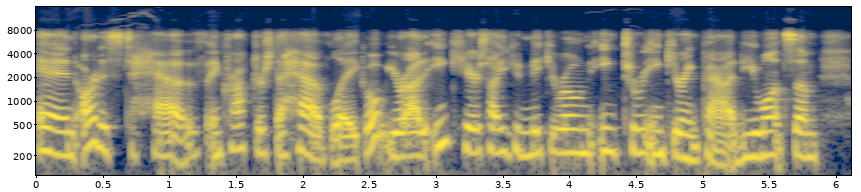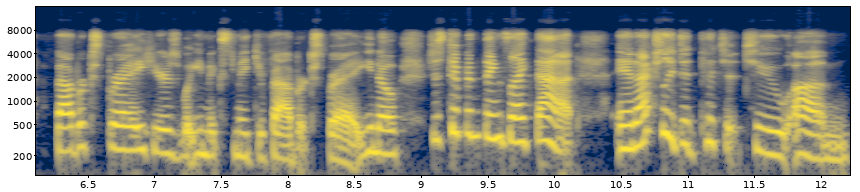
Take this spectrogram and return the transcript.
and artists to have and crafters to have like oh you're out of ink. Here's how you can make your own ink to re-ink your ink pad. You want some fabric spray? Here's what you mix to make your fabric spray. You know just different things like that. And actually did pitch it to um,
